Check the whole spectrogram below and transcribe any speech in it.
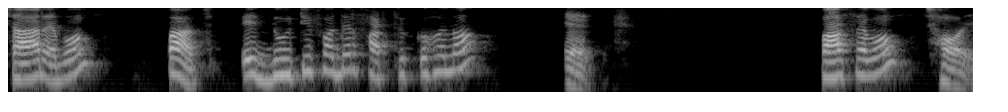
চার এবং পাঁচ। এই দুইটি পদের পার্থক্য হলো এক। পাঁচ এবং ছয়।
